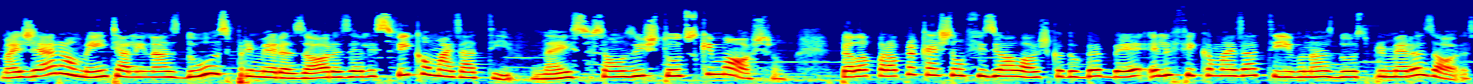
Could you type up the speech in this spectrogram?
Mas geralmente ali nas duas primeiras horas eles ficam mais ativos, né? Isso são os estudos que mostram. Pela própria questão fisiológica do bebê, ele fica mais ativo nas duas primeiras horas.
